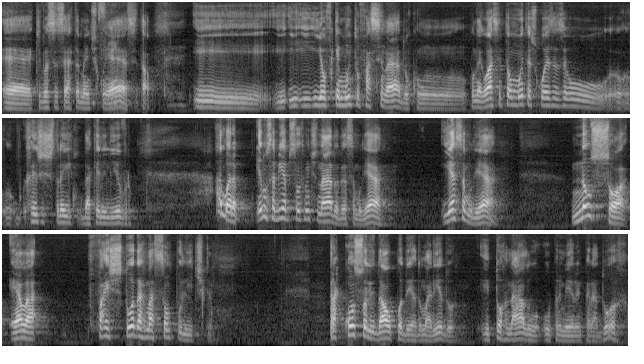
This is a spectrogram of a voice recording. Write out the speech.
é, que você certamente Sim. conhece e tal. E, e, e, eu fiquei muito fascinado com, com o negócio, então muitas coisas eu, eu, registrei daquele livro. Agora, eu não sabia absolutamente nada dessa mulher, e essa mulher, não só ela faz toda a armação política para consolidar o poder do marido e torná-lo o primeiro imperador,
